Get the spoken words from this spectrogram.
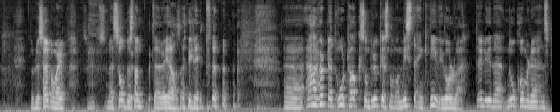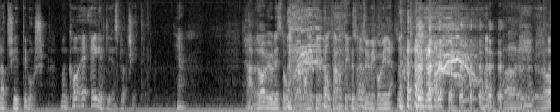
Når du ser på meg med så bestemte øyne, så er det greit. Eh, Jeg har hørt et ordtak som brukes når man mister en kniv i gulvet. Det lyder 'Nå kommer det en sprettskitt til gårds'. Men hva er egentlig en sprettskitt? Nei, men Da har vi jo lista opp eh, mange fine alternativer, så jeg tror vi går videre. Ja,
